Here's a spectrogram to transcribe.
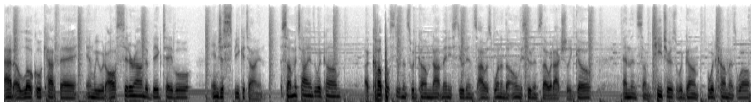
at a local cafe, and we would all sit around a big table and just speak Italian. Some Italians would come, a couple students would come, not many students. I was one of the only students that would actually go, and then some teachers would come would come as well.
